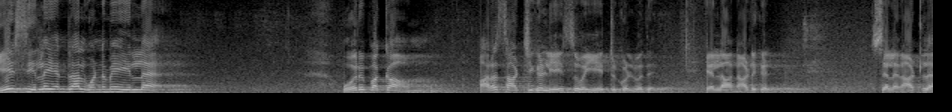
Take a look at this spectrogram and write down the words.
இயேசு இல்லை என்றால் ஒன்றுமே இல்லை. ஒரு பக்கம் அரசாட்சிகள் இயேசுவை ஏற்றுக்கொள்வது. எல்லா நாடுகள் சில நாட்டில்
